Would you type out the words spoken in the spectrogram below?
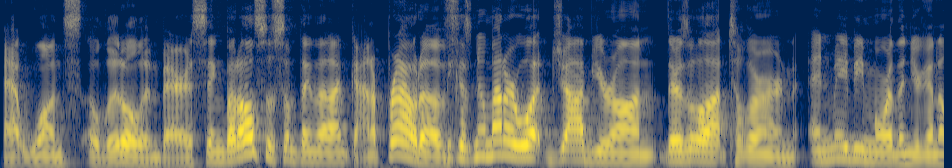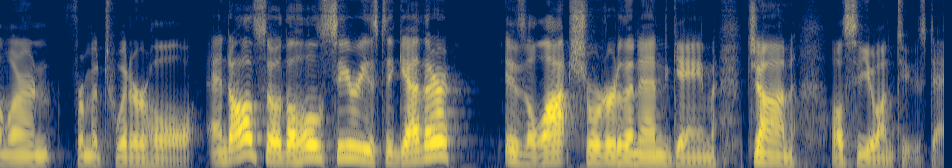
at once a little embarrassing, but also something that I'm kind of proud of. Because no matter what job you're on, there's a lot to learn, and maybe more than you're gonna learn from a Twitter hole. And also, the whole series together is a lot shorter than Endgame. John, I'll see you on Tuesday.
